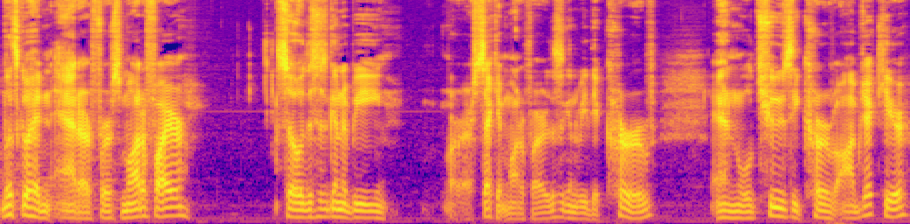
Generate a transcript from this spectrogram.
Let's go ahead and add our first modifier. So this is going to be our second modifier. This is going to be the curve. And we'll choose the curve object here.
